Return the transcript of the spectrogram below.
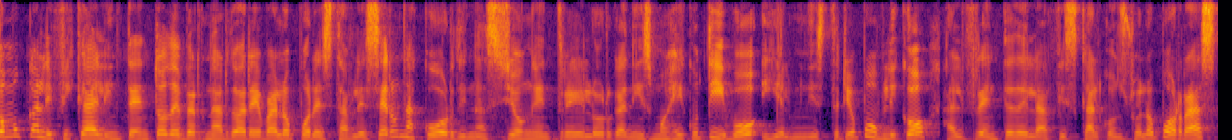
¿Cómo califica el intento de Bernardo Arevalo por establecer una coordinación entre el organismo ejecutivo y el Ministerio Público al frente de la fiscal Consuelo Porras,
